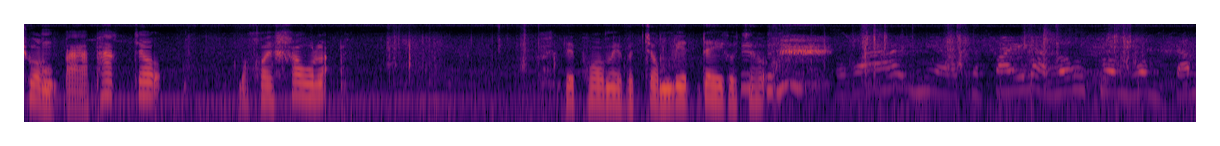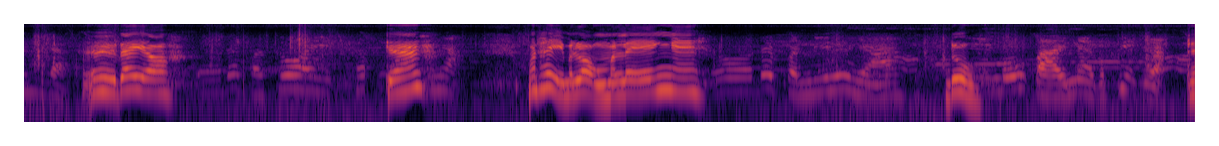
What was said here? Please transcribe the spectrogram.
ช่วงป่าพักเจ้าบ่ค่อยเข้าละได้พอแม่ประจอมเบ็ดได้ก็เจ้าเพราะว่าไอ้แม่จะไปล่ะลองชวนผมจำจ้ะเออได้เหรอเออได้ปลาสร้อยครับแกเนี่ยมันไถมาหลองมาแรงไงเออได้ปลานิ้นเนี่ยดูมงตายแม่ก็พริกล่ะแก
